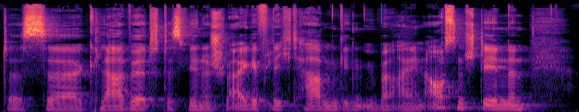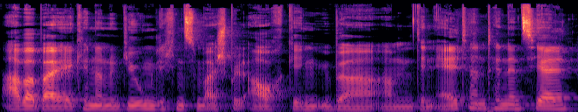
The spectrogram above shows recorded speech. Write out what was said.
dass äh, klar wird, dass wir eine Schweigepflicht haben gegenüber allen Außenstehenden aber bei Kindern und Jugendlichen zum Beispiel auch gegenüber ähm, den Eltern tendenziell.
